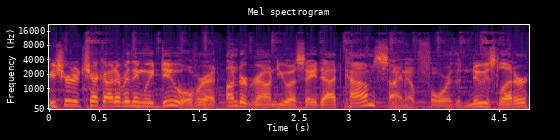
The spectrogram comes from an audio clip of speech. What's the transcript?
Be sure to check out everything we do over at undergroundusa.com. Sign up for the newsletter.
